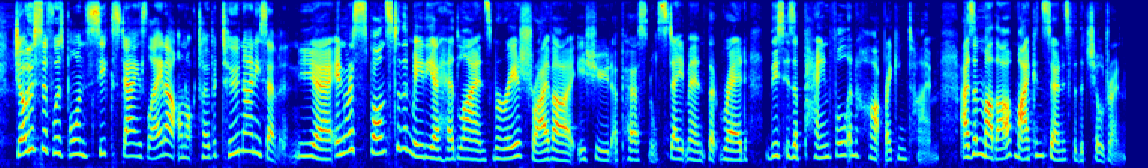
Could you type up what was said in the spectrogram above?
Joseph was born six days later on October 2, 97. Yeah, in response to the media headlines, Maria Shriver issued a personal statement that read, This is a painful and heartbreaking time. As a mother, my concern is for the children.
